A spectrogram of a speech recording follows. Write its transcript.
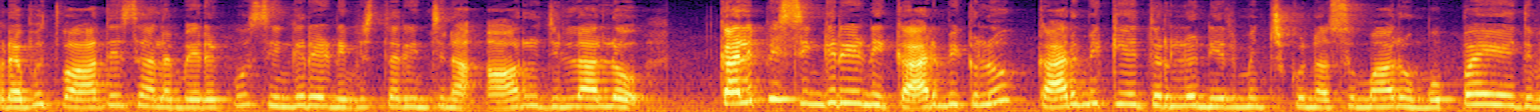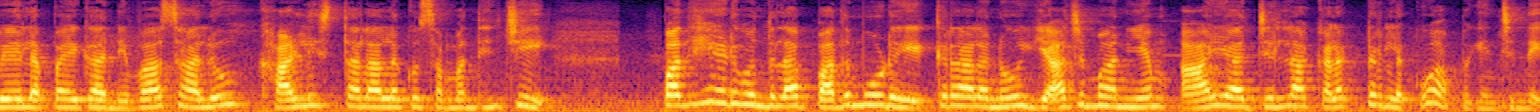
ప్రభుత్వ ఆదేశాల మేరకు సింగరేణి విస్తరించిన ఆరు జిల్లాల్లో కలిపి సింగరేణి కార్మికులు కార్మికేతరులు నిర్మించుకున్న సుమారు ముప్పై ఐదు వేల పైగా నివాసాలు ఖాళీ స్థలాలకు సంబంధించి పదిహేడు వందల పదమూడు ఎకరాలను యాజమాన్యం ఆయా జిల్లా కలెక్టర్లకు అప్పగించింది.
